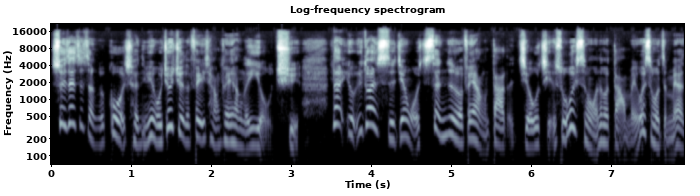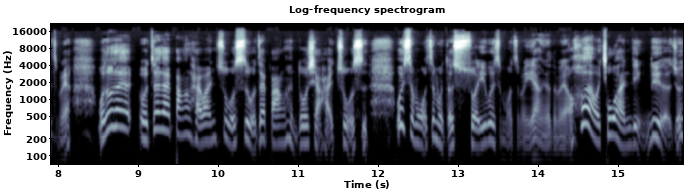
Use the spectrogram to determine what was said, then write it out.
所以在这整个过程里面，我就觉得非常非常的有趣。那有一段时间，我陷入了非常大的纠结，说为什么我那么倒霉？为什么怎么样怎么样？我都在我在在帮台湾做事，我在帮很多小孩做事，为什么我这么的衰？为什么怎么样？有的没有？后来我。突然领略了，就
